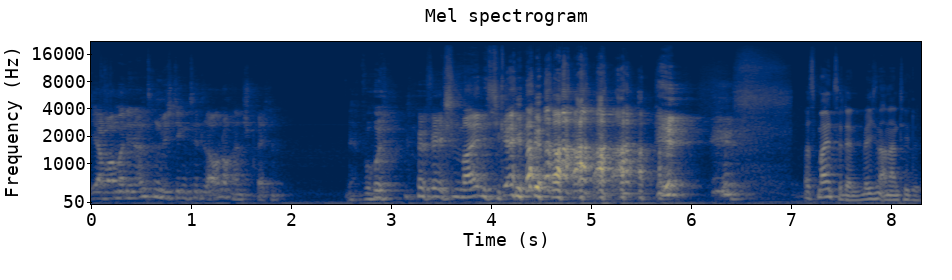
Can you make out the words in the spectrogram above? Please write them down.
Ja, wollen wir den anderen wichtigen Titel auch noch ansprechen? Jawohl, welchen meine ich, gell? Was meinst du denn? Welchen anderen Titel?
